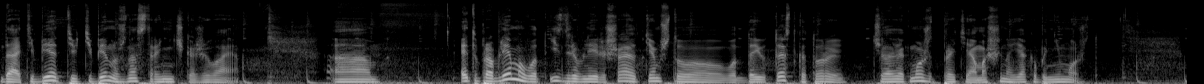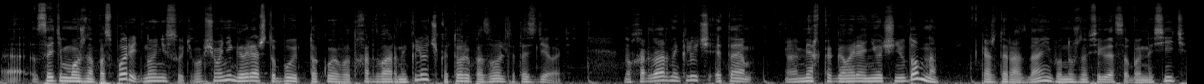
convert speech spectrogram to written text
да, тебе, те- тебе нужна страничка живая. Эту проблему вот издревле решают тем, что вот дают тест, который человек может пройти, а машина якобы не может. Э, С этим можно поспорить, но не суть. В общем, они говорят, что будет такой вот хардварный ключ, который позволит это сделать. Но хардварный ключ это, э, мягко говоря, не очень удобно каждый раз, да, его нужно всегда с собой носить.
